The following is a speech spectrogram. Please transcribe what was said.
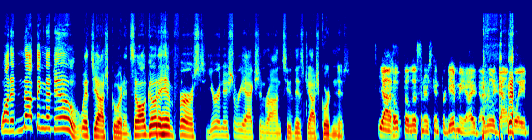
wanted nothing to do with Josh Gordon. So I'll go to him first. Your initial reaction, Ron, to this Josh Gordon news. Yeah, I hope the listeners can forgive me. I, I really downplayed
